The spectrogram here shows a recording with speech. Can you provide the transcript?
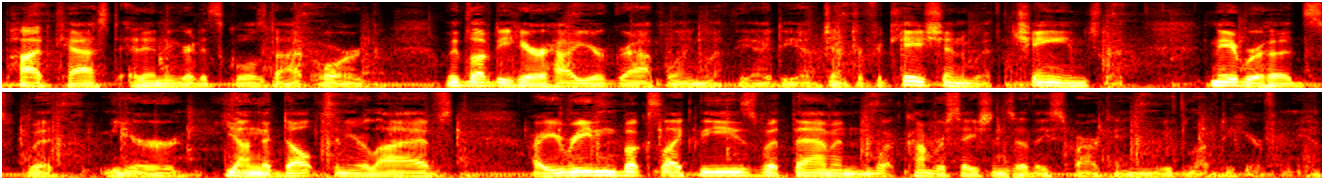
podcast at integratedschools.org. We'd love to hear how you're grappling with the idea of gentrification, with change, with neighborhoods, with your young adults in your lives. Are you reading books like these with them and what conversations are they sparking? We'd love to hear from you.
